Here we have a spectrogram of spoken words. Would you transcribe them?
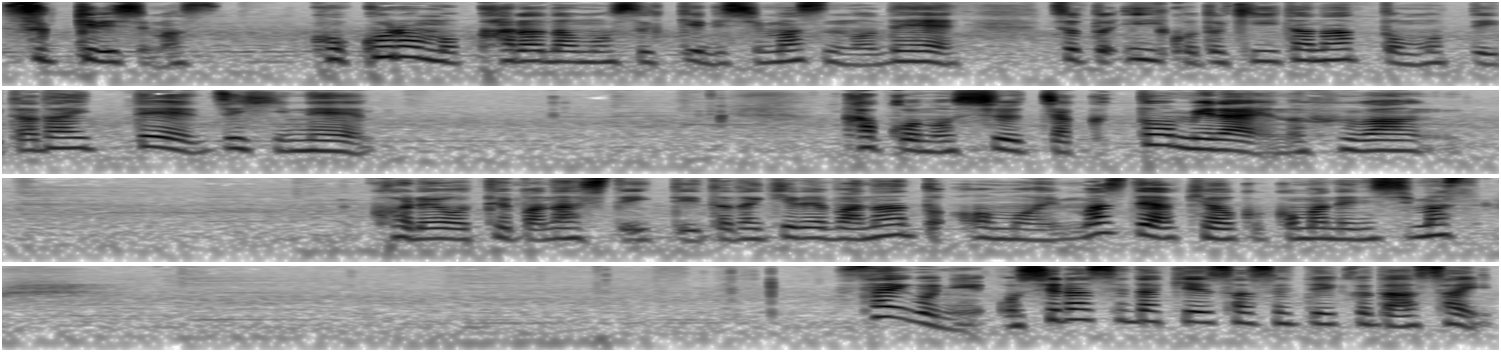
すっきりします。心も体もすっきりしますのでちょっといいこと聞いたなと思っていただいて是非ね過去の執着と未来の不安これを手放していっていただければなと思います。では今日ここまでにします。最後にお知らせだけさせてください。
